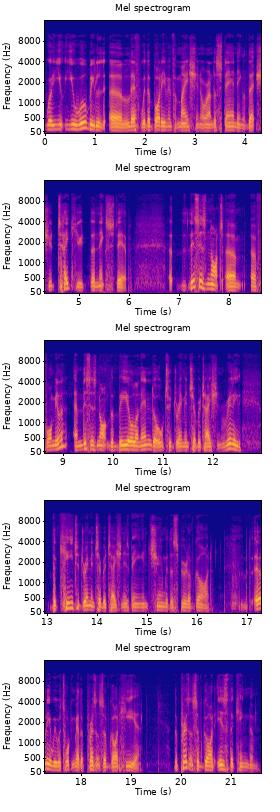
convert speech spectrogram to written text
Well, you, you will be uh, left with a body of information or understanding that should take you the next step. Uh, this is not um, a formula, and this is not the be all and end all to dream interpretation. Really, the key to dream interpretation is being in tune with the Spirit of God earlier we were talking about the presence of God here. The presence of God is the kingdom.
